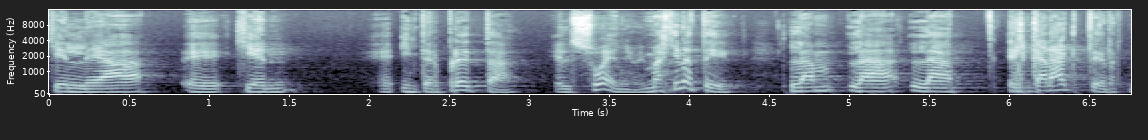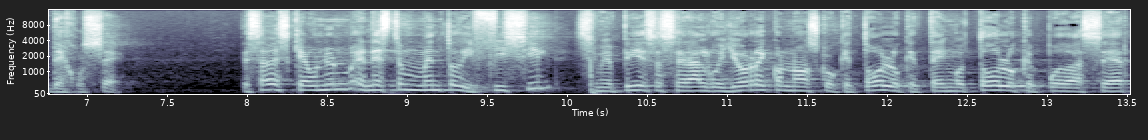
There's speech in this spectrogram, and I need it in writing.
quien le ha, eh, quien eh, interpreta el sueño. Imagínate el carácter de José. Sabes que aún en este momento difícil, si me pides hacer algo, yo reconozco que todo lo que tengo, todo lo que puedo hacer,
